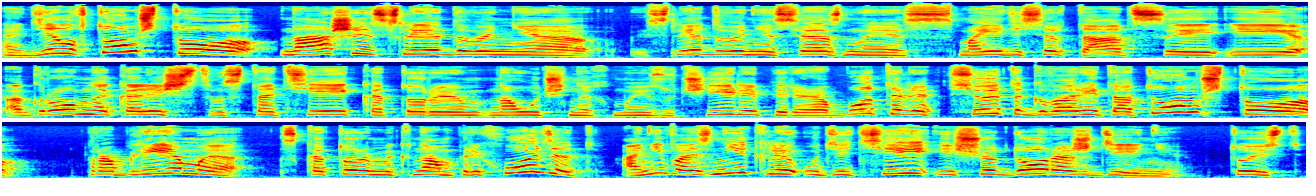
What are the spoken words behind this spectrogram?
Дело в том, что наши исследования, исследования, связанные с моей диссертацией и огромное количество статей, которые научных мы изучили, переработали, все это говорит о том, что проблемы, с которыми к нам приходят, они возникли у детей еще до рождения. То есть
